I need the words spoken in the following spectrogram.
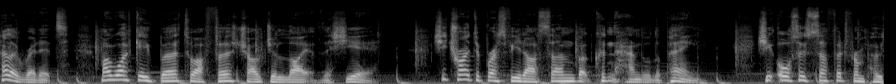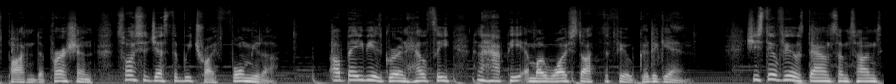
Hello, Reddit. My wife gave birth to our first child July of this year. She tried to breastfeed our son but couldn't handle the pain. She also suffered from postpartum depression, so I suggested we try formula. Our baby has grown healthy and happy, and my wife started to feel good again. She still feels down sometimes,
